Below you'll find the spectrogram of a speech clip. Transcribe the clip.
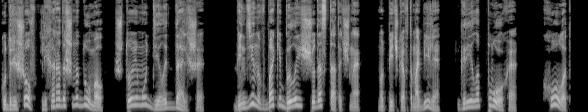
Кудряшов лихорадочно думал, что ему делать дальше. Бензина в баке было еще достаточно, но печка автомобиля грела плохо. Холод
